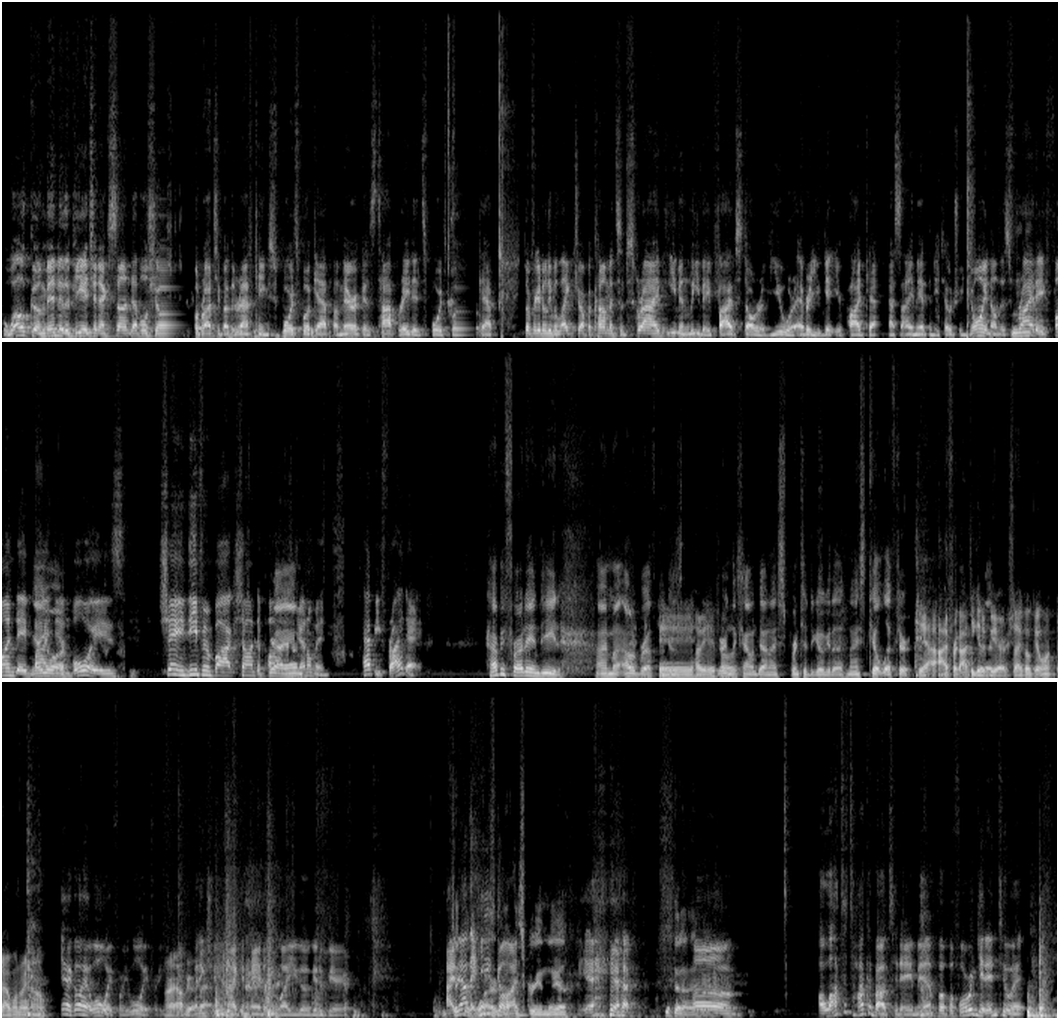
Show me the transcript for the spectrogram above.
Welcome into the PHNX Sun Devil Show, brought to you by the DraftKings Sportsbook app, America's top-rated sportsbook app. Don't forget to leave a like, drop a comment, subscribe, even leave a five-star review wherever you get your podcasts. I am Anthony Totri, joined on this Mm. Friday fun day by you them boys, Shane Diefenbach, Sean DePont. Yeah, Gentlemen, happy Friday. Happy Friday indeed. I'm uh, out of breath because Hey, how do you hey, during the countdown I sprinted to go get a nice kilt lifter. Yeah, I forgot to get a beer. Should I go get one? Grab one right now? Yeah, go ahead. We'll wait for you. We'll wait for you. All right, I'll be right I think back. Shane and I can handle it while you go get a beer. I Take now that he's wires off gone. the screen, yeah, Yeah, yeah. get that out of here. Um, a lot to talk about today, man. But before we get into it,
